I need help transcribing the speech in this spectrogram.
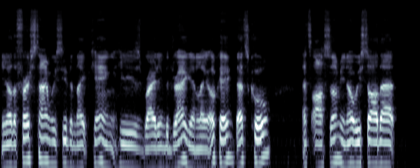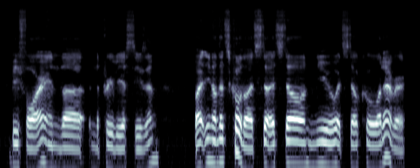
You know, the first time we see the Night King, he's riding the dragon. Like, okay, that's cool. That's awesome. You know, we saw that before in the in the previous season. But you know, that's cool though. It's still it's still new, it's still cool, whatever.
